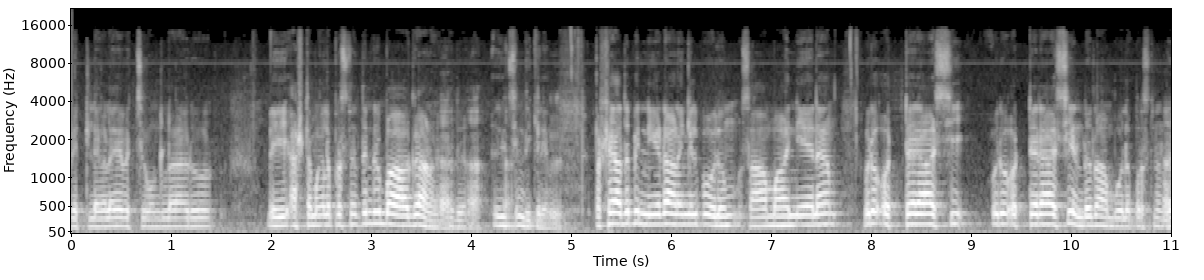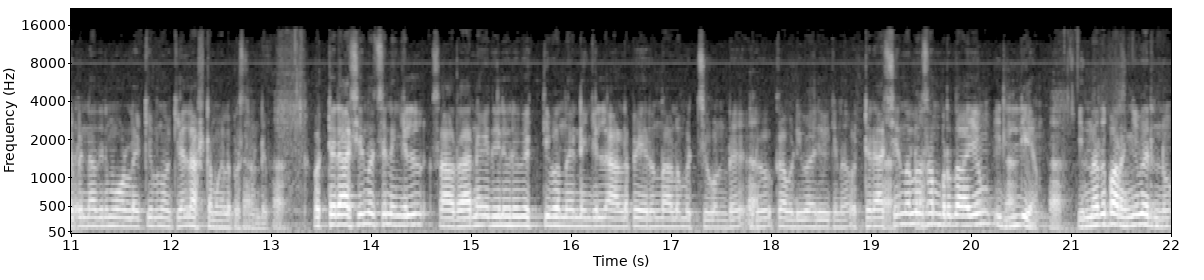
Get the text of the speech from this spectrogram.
വെറ്റിലകളെ വെച്ചുകൊണ്ടുള്ള ഒരു ഈ അഷ്ടമംഗല പ്രശ്നത്തിന്റെ ഒരു ഭാഗമാണ് ഇത് ഈ ചിന്തിക്കൽ പക്ഷേ അത് പിന്നീടാണെങ്കിൽ പോലും സാമാന്യേന ഒരു ഒറ്റരാശി ഒരു ഒറ്റരാശി ഉണ്ട് താമ്പൂല പ്രശ്നമുണ്ട്. പിന്നെ അതിന് മുകളിലേക്ക് നോക്കിയാൽ അഷ്ടമംഗല പ്രശ്നമുണ്ട്. ഒറ്റരാശി എന്ന് വെച്ചിട്ടുണ്ടെങ്കിൽ സാധാരണഗതിയിൽ ഒരു വ്യക്തി വന്നിട്ടുണ്ടെങ്കിൽ ആളുടെ പേരും നാളും വെച്ചുകൊണ്ട് ഒരു കബഡി വാരി വയ്ക്കുന്നത്. ഒറ്റരാശി എന്നുള്ള സമ്പ്രദായം ഇല്ല. ഇന്നത് പറഞ്ഞു വരുന്നു.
